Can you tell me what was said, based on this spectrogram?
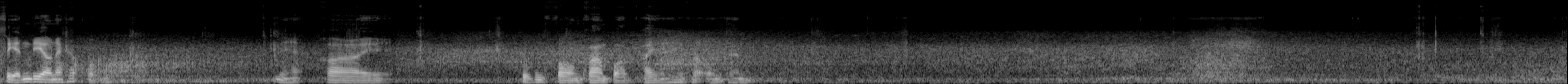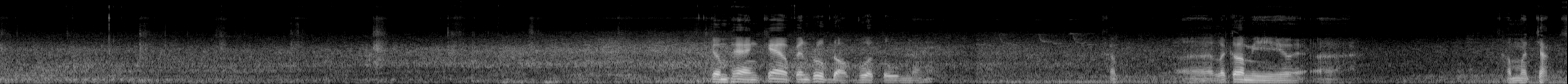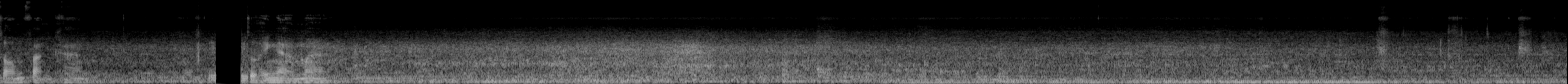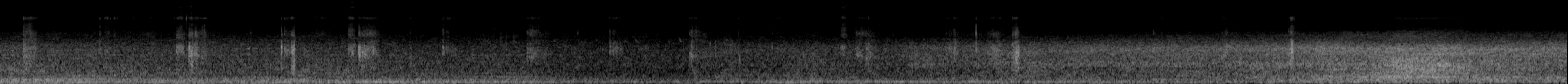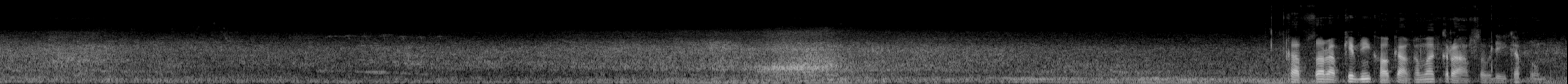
เสียนเดียวนะครับผม นี่ฮะ คอยคุ้มครองความปลอดภัยให้พระองค์ท่าน กำแพงแก้วเป็นรูปดอกบัวตูมนะฮะครับแล้วก็มีธรรมจักรสองฝั่งข้าง สวยงามมาก ครับสำหรับคลิปนี้ขอกล่าวคำว่ากราบสวัสดีครับผม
